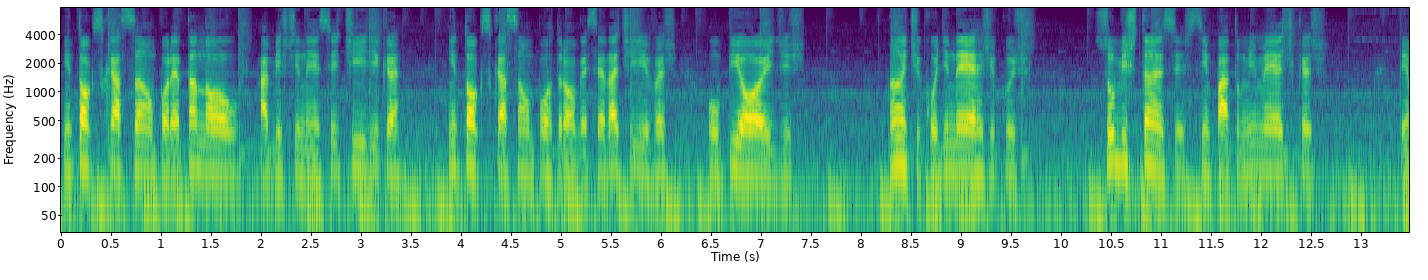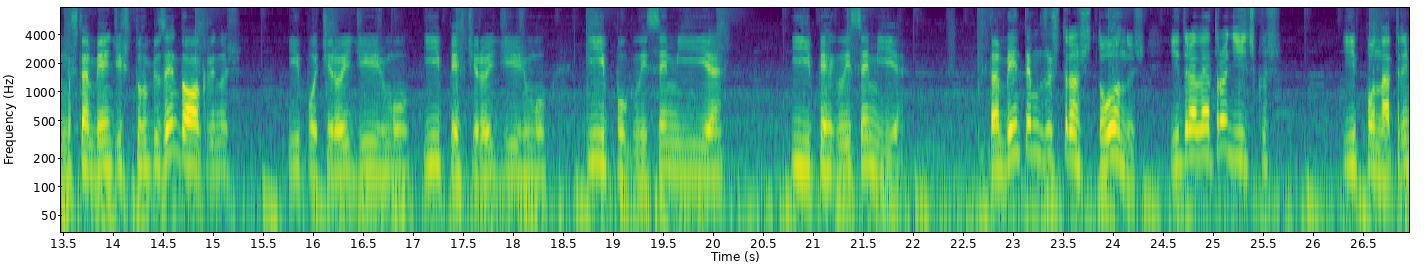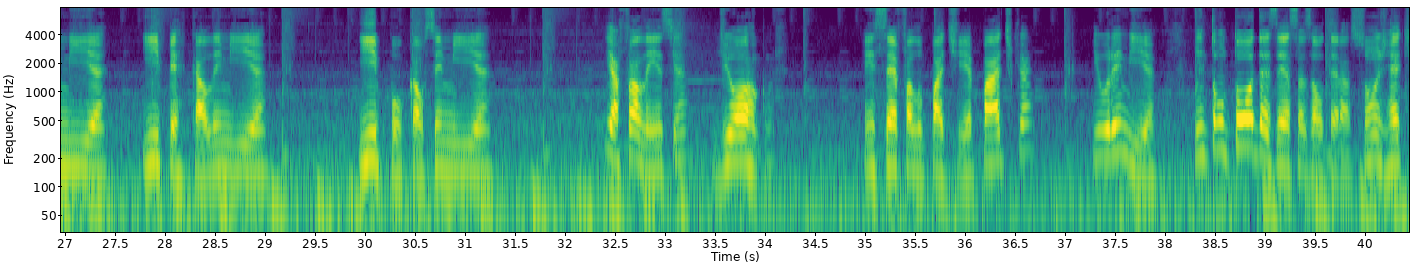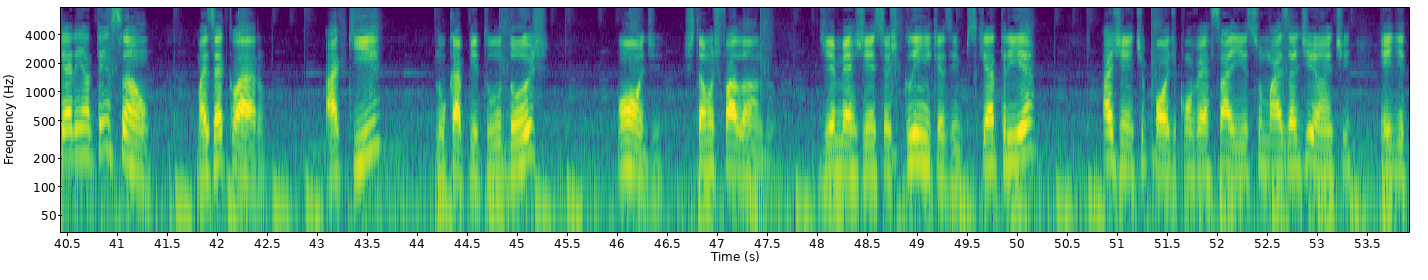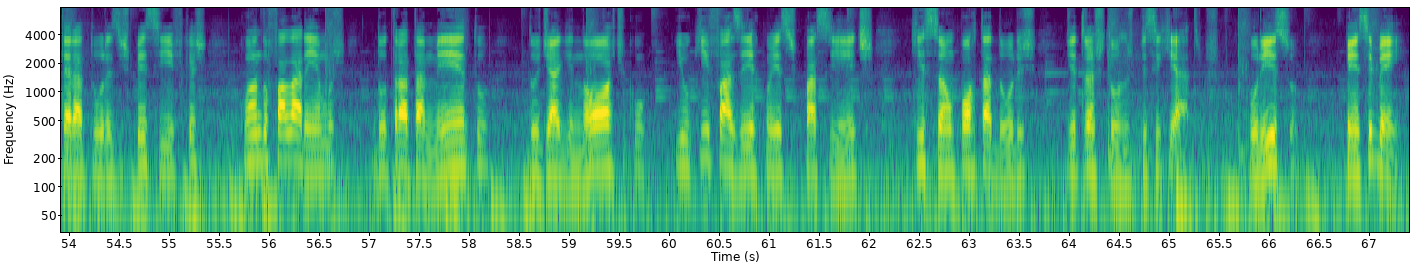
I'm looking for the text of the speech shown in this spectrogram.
Intoxicação por etanol, abstinência etílica, intoxicação por drogas sedativas, opioides, anticodinérgicos, substâncias simpatomiméticas. Temos também distúrbios endócrinos, hipotiroidismo, hipertiroidismo, hipoglicemia e hiperglicemia. Também temos os transtornos hidroeletrolíticos, hiponatremia, hipercalemia, hipocalcemia e a falência de órgãos, encefalopatia hepática e uremia. Então, todas essas alterações requerem atenção, mas é claro, aqui no capítulo 2, onde estamos falando de emergências clínicas em psiquiatria, a gente pode conversar isso mais adiante em literaturas específicas quando falaremos do tratamento, do diagnóstico e o que fazer com esses pacientes que são portadores de transtornos psiquiátricos. Por isso, pense bem.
